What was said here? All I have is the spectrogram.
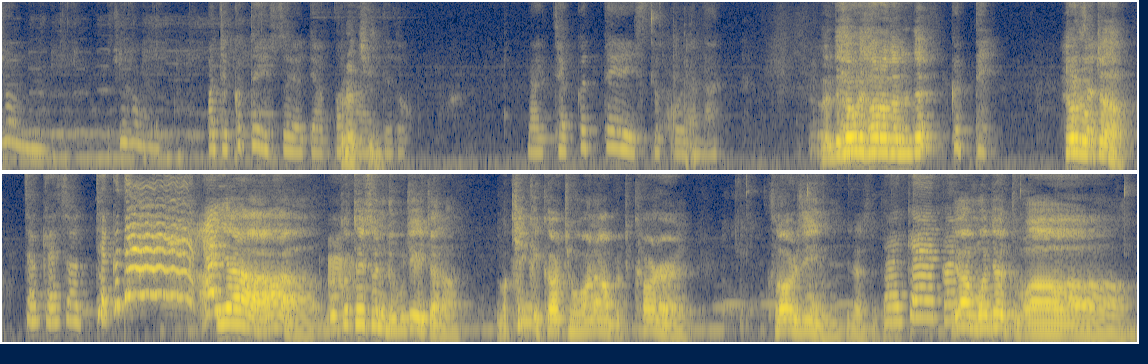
세상에. 세상에. 아, 제 끝에 있어야지, 아빠는 그렇지. 안 돼도. 나제 끝에 있을 거야, 난. 근데 해오리 사라졌는데? 끝에. 해오리 그래서- 없잖아. 저 계속 제 끝에! 아야! 뭐 끝에 있었는데 움직였잖아. 뭐 kick got to one of the corner. close in. 이랬어. 야, 먼저, 와.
